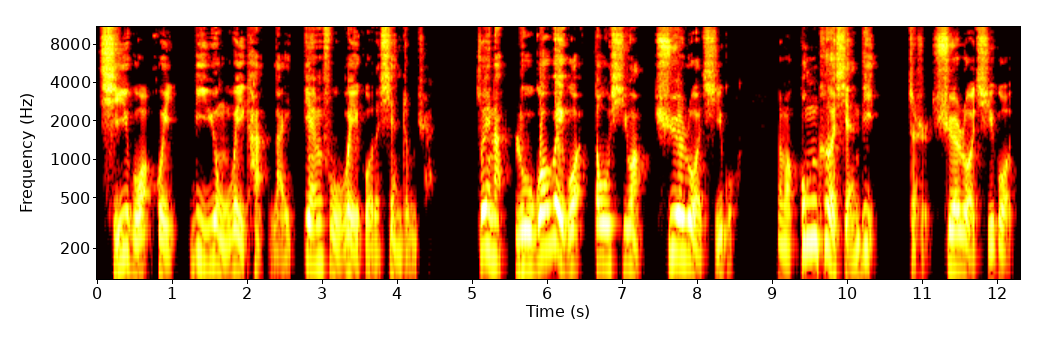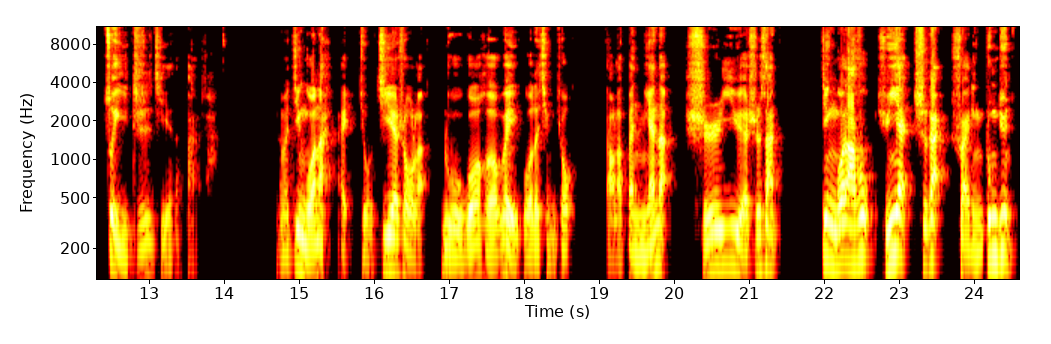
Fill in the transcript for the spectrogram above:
齐国会利用魏看来颠覆魏国的现政权，所以呢，鲁国、魏国都希望削弱齐国。那么攻克险地，这是削弱齐国最直接的办法。那么晋国呢？哎，就接受了鲁国和魏国的请求。到了本年的十一月十三，晋国大夫荀偃、士盖率领中军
